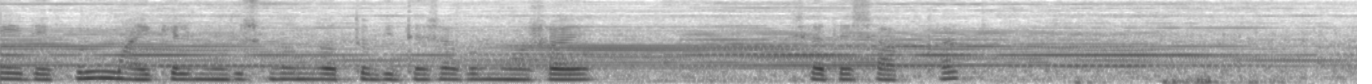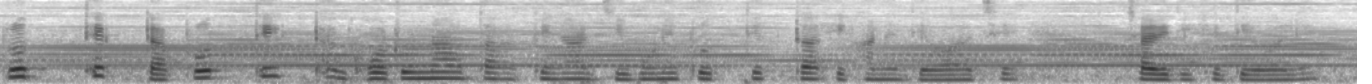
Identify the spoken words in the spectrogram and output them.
এই দেখুন মাইকেল মধুসূদন দত্ত বিদ্যাসাগর মহাশয়ের সাথে সাক্ষাৎ। প্রত্যেকটা প্রত্যেকটা ঘটনা তা তেনার জীবনে প্রত্যেকটা এখানে দেওয়া আছে, চারিদিকে দেওয়ালে।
